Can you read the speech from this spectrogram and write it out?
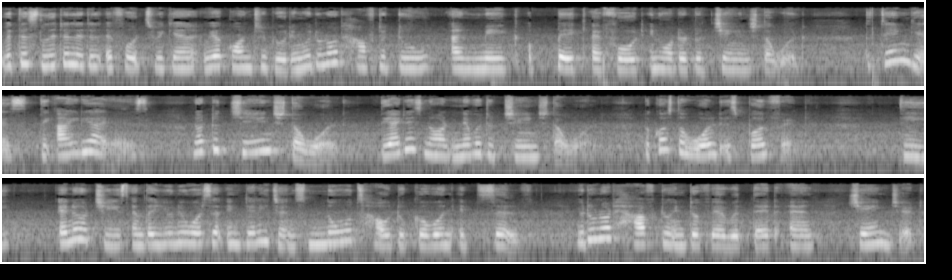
with this little little efforts we can we are contributing we do not have to do and make a big effort in order to change the world the thing is the idea is not to change the world. The idea is not never to change the world. Because the world is perfect the energies and the universal intelligence knows how to govern itself. You do not have to interfere with it and change it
